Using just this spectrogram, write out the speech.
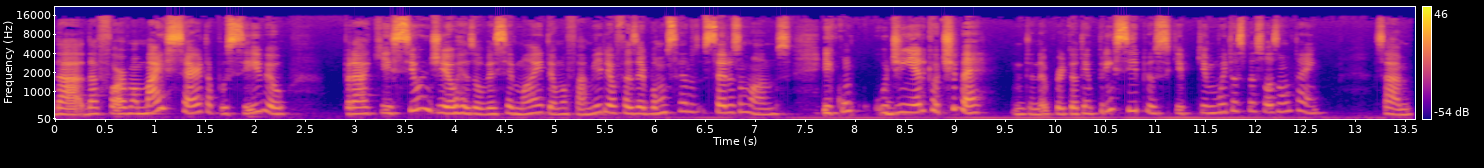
da, da forma mais certa possível para que se um dia eu resolver ser mãe, ter uma família, eu fazer bons seres, humanos. E com o dinheiro que eu tiver, entendeu? Porque eu tenho princípios que, que muitas pessoas não têm, sabe?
